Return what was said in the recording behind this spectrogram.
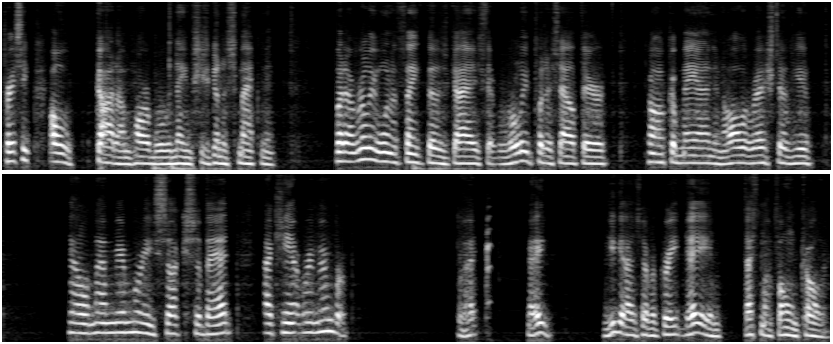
Prissy. Oh God, I'm horrible with names. She's gonna smack me. But I really want to thank those guys that really put us out there, Tonka Man and all the rest of you. Hell, my memory sucks so bad, I can't remember. But, hey, you guys have a great day, and that's my phone caller.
